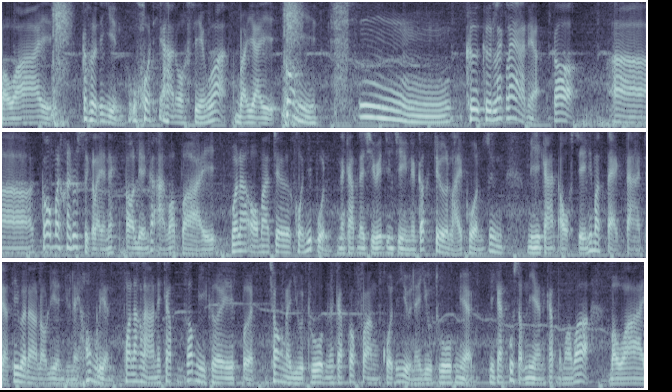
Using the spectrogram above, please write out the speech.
บาวายก็เคยได้ยิน คนที่อ่านออกเสียงว่าบายายก็มีอืมคือคือแรกๆเนี่ยก็ ก็ไม่ค่อยรู้สึกอะไรนะตอนเรียนก็อ่านว่าบายเวลาออกมาเจอคนญี่ปุ่นนะครับในชีวิตจริงๆเนี่ยก็เจอหลายคน ซึ่งมีการออกเสียงที่มันแตกต่างจากที่เวลาเราเรียนอยู่ในห้องเรียน พอหลังๆนะครับก็มีเคยเปิดช่องใน YouTube นะครับก็ฟังคนที่อยู่ใน YouTube เนี่ยมีการพูดสำเนียงนะครับออกมาว่าบาวาย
